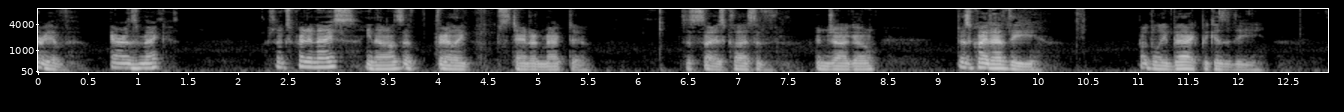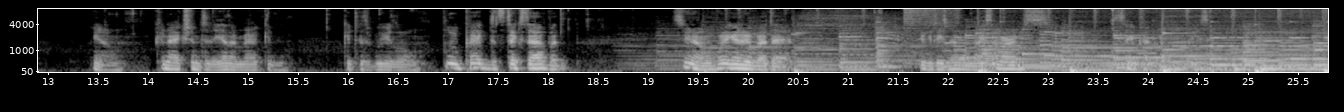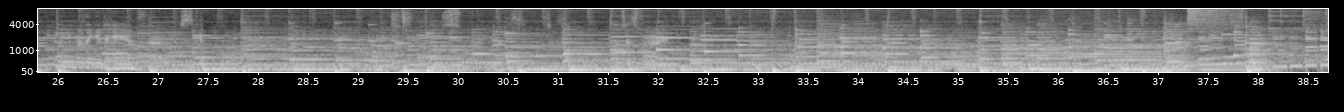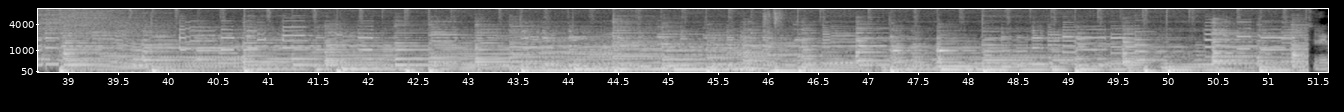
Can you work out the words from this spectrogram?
Here we have Aaron's mech, which looks pretty nice. You know, it's a fairly standard mech to the size class of Ninjago. Doesn't quite have the ugly back because of the, you know, connection to the other mech and get this weird little blue peg that sticks out, but, so, you know, what are you gonna do about that? You get these little nice arms, same kind of. I don't really get hands though,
